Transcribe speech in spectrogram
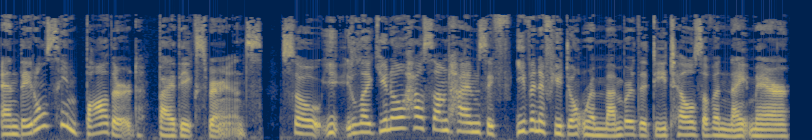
and they don't seem bothered by the experience. So, you, like, you know how sometimes if, even if you don't remember the details of a nightmare,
